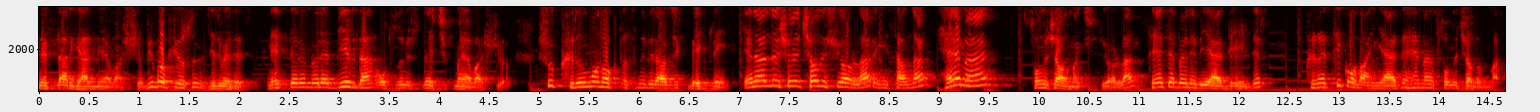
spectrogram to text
netler gelmeye başlıyor. Bir bakıyorsun zirvedesin. Netlerin böyle birden 30'un üstüne çıkmaya başlıyor. Şu kırılma noktasını birazcık bekleyin. Genelde şöyle çalışıyorlar insanlar hemen sonuç almak istiyorlar. TET böyle bir yer değildir. Pratik olan yerde hemen sonuç alınmaz.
